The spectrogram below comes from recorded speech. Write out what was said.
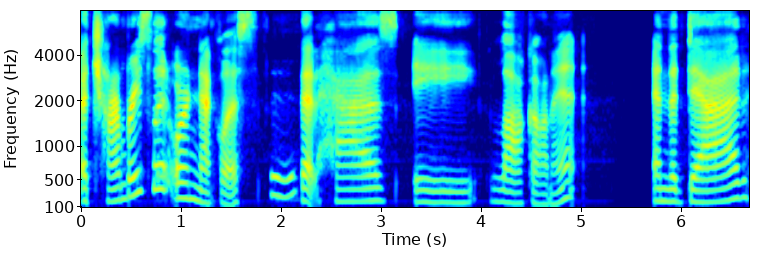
A charm bracelet or a necklace that has a lock on it, and the dad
